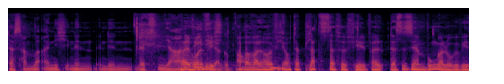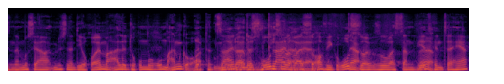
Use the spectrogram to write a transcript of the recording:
das haben wir eigentlich in den, in den letzten Jahren weil weniger häufig, gebaut. Aber weil häufig auch der Platz dafür fehlt, weil das ist ja ein Bungalow gewesen. Da muss ja, müssen ja die Räume alle drumherum angeordnet sein. und das Wohnzimmer weißt du auch, wie groß ja. sowas dann wird ja. hinterher.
